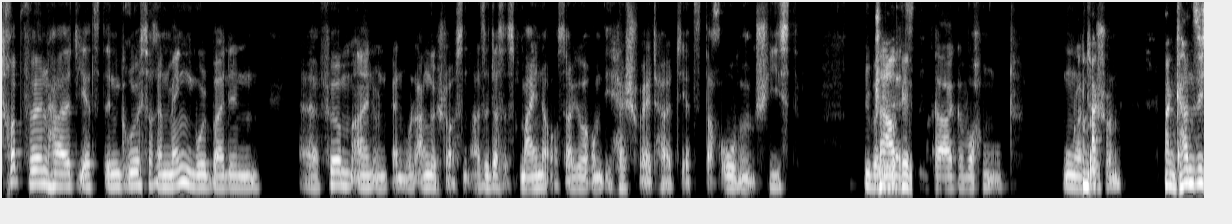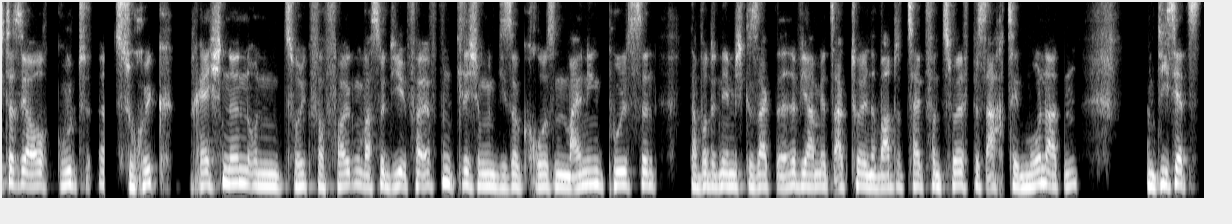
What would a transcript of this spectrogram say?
tröpfeln halt jetzt in größeren Mengen wohl bei den äh, Firmen ein und werden wohl angeschlossen. Also das ist meine Aussage, warum die Hashrate halt jetzt nach oben schießt. Über Klar, die letzten Tage, Wochen und Monate schon. Man kann sich das ja auch gut äh, zurückrechnen und zurückverfolgen, was so die Veröffentlichungen dieser großen Mining-Pools sind. Da wurde nämlich gesagt, äh, wir haben jetzt aktuell eine Wartezeit von 12 bis 18 Monaten. Und die ist jetzt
